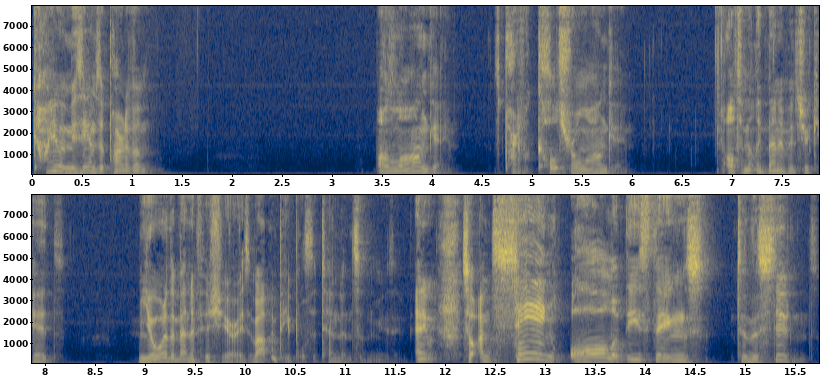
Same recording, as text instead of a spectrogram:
going to a museum is a part of a, a long game. It's part of a cultural long game. Ultimately benefits your kids. You're the beneficiaries of other people's attendance at the museum. Anyway, so I'm saying all of these things to the students.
